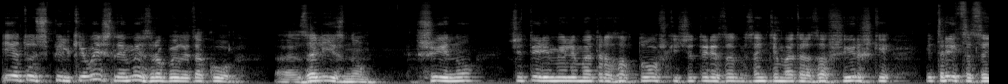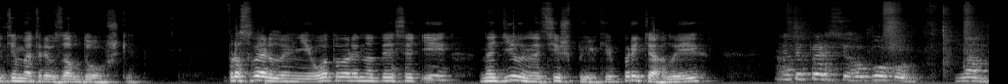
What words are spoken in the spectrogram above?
І тут шпільки вийшли, ми зробили таку е, залізну шину 4 мм завтовшки, 4 см завширшки і 30 см завдовжки. Просверлили в ній отвори на 10 і наділи на ці шпильки, притягли їх. А тепер з цього боку нам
